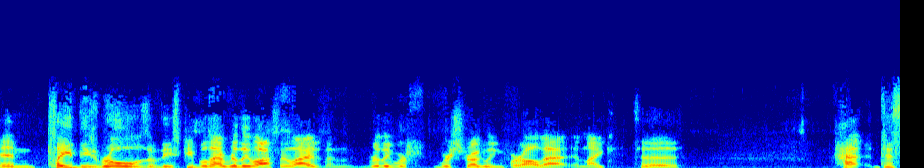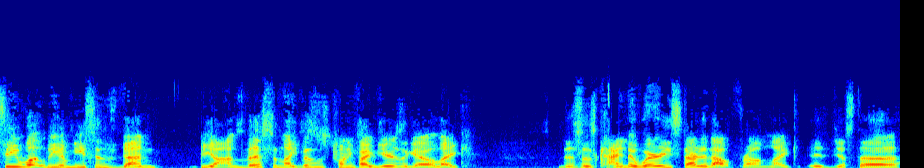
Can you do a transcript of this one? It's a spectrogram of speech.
and played these roles of these people that really lost their lives and really were were struggling for all that and like to ha- to see what Liam Neeson's done beyond this and like this was 25 years ago like this is kind of where he started out from like it's just a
